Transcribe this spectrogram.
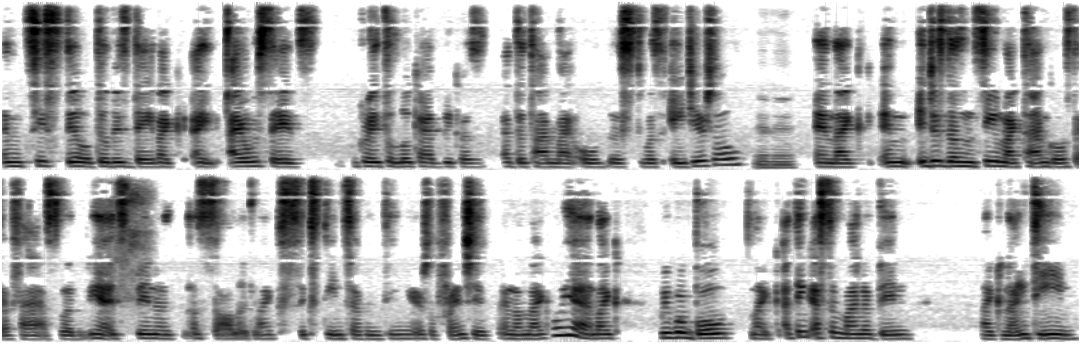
and she's still till this day like I I always say it's great to look at because at the time my oldest was eight years old hmm and like and it just doesn't seem like time goes that fast but yeah it's been a, a solid like 16 17 years of friendship and i'm like oh yeah like we were both like i think esther might have been like 19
